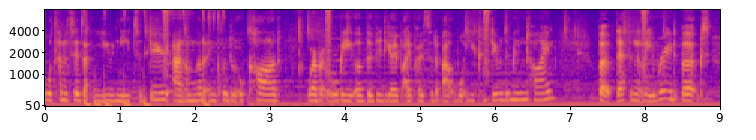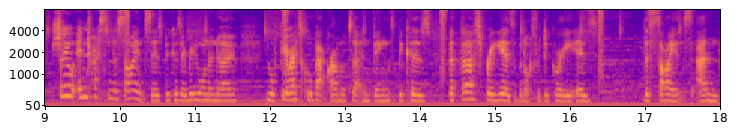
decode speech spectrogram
alternatives that you need to do and I'm gonna include a little card wherever it will be of the video that I posted about what you could do in the meantime. But definitely read books, show your interest in the sciences because they really want to know your theoretical background of certain things because the first three years of an Oxford degree is the science and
